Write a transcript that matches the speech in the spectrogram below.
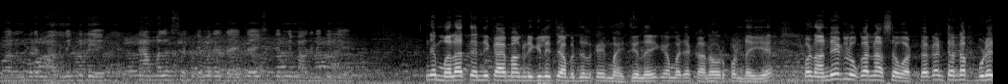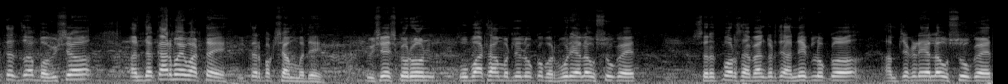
पवारांकडे मागणी केली आहे. की आम्हाला सत्तेमध्ये जायचं आहे त्यांनी मागणी केली आहे? नाही मला त्यांनी काय मागणी केली त्याबद्दल काही माहिती नाही किंवा माझ्या कानावर पण नाही आहे. पण अनेक लोकांना असं वाटतं कारण त्यांना पुढे त्यांचं भविष्य अंधकारमय वाटतं आहे इतर पक्षांमध्ये. विशेष करून उबाठामधले लोक भरपूर यायला उत्सुक आहेत. शरद पवार साहेबांकडचे अनेक लोक आमच्याकडे यायला उत्सुक आहेत.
